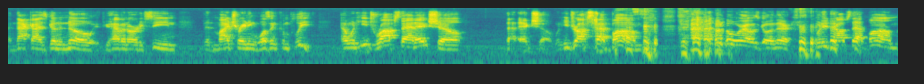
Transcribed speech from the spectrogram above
and that guy's gonna know if you haven't already seen that my training wasn't complete. And when he drops that eggshell, that eggshell, when he drops that bomb, I don't know where I was going there. When he drops that bomb,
